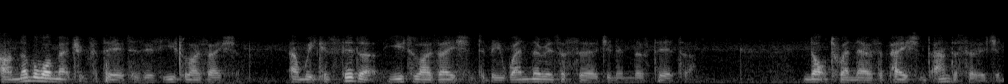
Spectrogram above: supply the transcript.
our number one metric for theatres is utilisation. And we consider utilisation to be when there is a surgeon in the theatre, not when there is a patient and a surgeon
